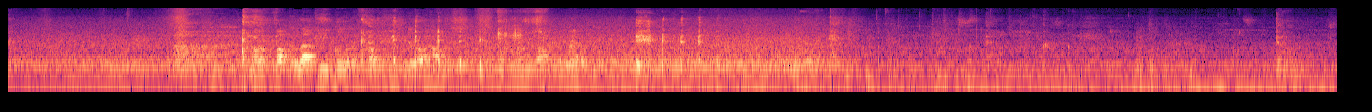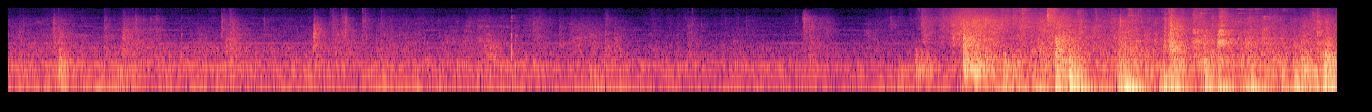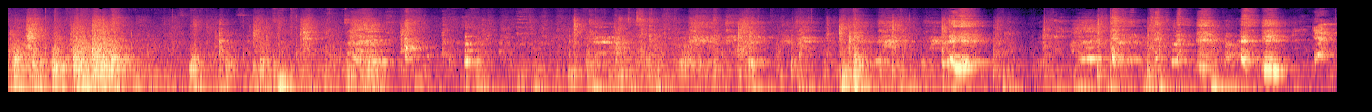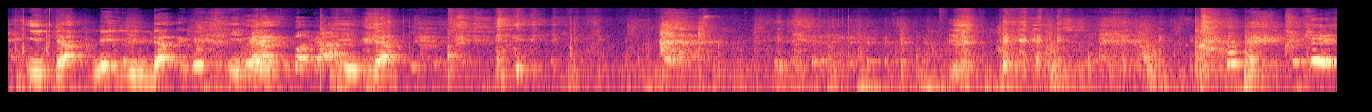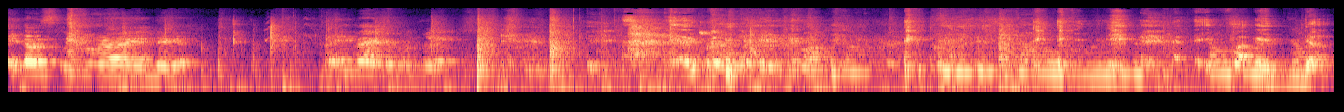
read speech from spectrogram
You duck, nigga. You duck, nigga. You duck. Fuck out. You duck. You can't get no sleep around here, nigga. Lay back in the. You fucking duck.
